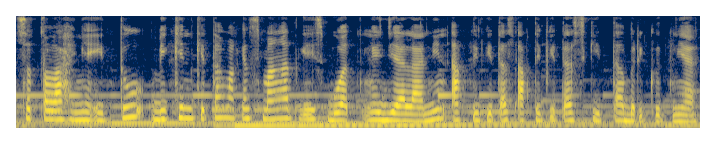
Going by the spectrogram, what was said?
setelahnya itu bikin kita makin semangat guys buat ngejalanin aktivitas-aktivitas kita berikutnya.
